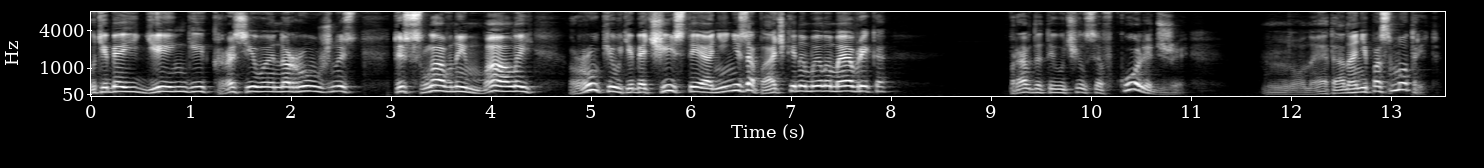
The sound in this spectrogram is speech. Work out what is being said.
У тебя и деньги, красивая наружность, ты славный малый, руки у тебя чистые, они не запачканы мылом Эврика. Правда, ты учился в колледже, но на это она не посмотрит».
